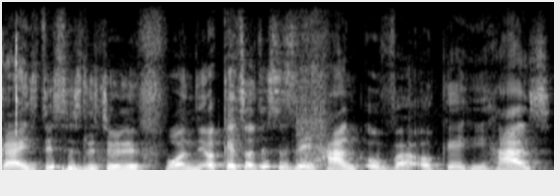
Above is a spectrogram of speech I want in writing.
guys this is literally funny. Okay so this is a hangover okay? He has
